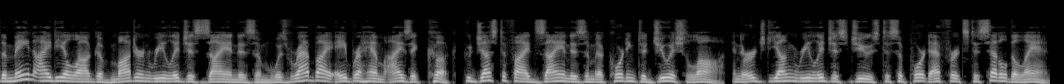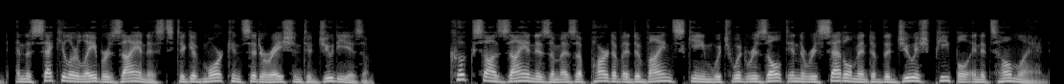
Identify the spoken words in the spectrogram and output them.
The main ideologue of modern religious Zionism was Rabbi Abraham Isaac Kook, who justified Zionism according to Jewish law, and urged young religious Jews to support efforts to settle the land, and the secular labor Zionists to give more consideration to Judaism. Kook saw Zionism as a part of a divine scheme which would result in the resettlement of the Jewish people in its homeland.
